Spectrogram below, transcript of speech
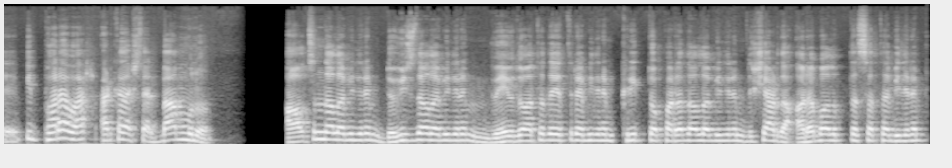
E, bir para var. Arkadaşlar ben bunu altın da alabilirim, döviz de alabilirim, mevduata da yatırabilirim, kripto para da alabilirim, dışarıda araba alıp da satabilirim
